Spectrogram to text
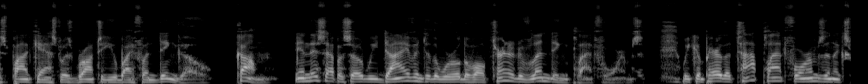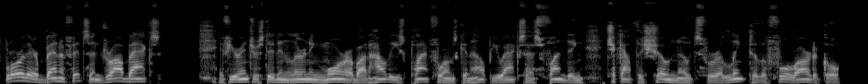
This podcast was brought to you by Fundingo. Come. In this episode, we dive into the world of alternative lending platforms. We compare the top platforms and explore their benefits and drawbacks. If you're interested in learning more about how these platforms can help you access funding, check out the show notes for a link to the full article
